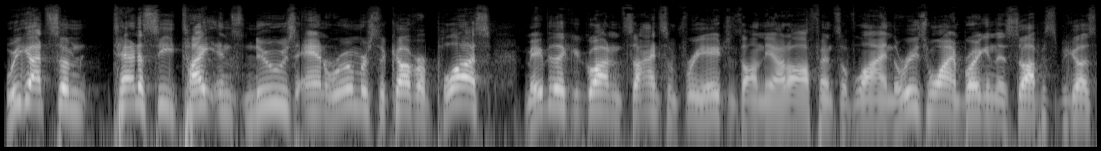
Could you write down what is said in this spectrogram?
We got some Tennessee Titans news and rumors to cover. Plus, maybe they could go out and sign some free agents on the offensive line. The reason why I'm bringing this up is because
